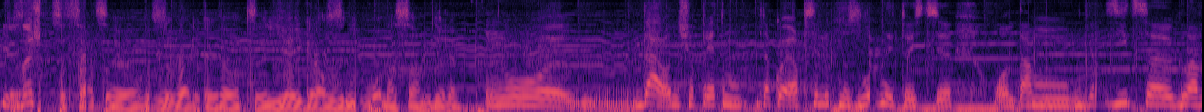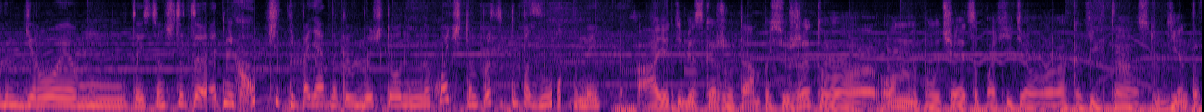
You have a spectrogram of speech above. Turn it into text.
Ты знаешь, ассоциации вызывали, когда вот я играл за него на самом деле? Ну, да, он еще при этом такой абсолютно злобный, то есть э, он там грозится главным героем, то есть он что-то от них хочет, непонятно как бы, что он именно хочет, он просто тупо злобный. А я тебе скажу, там по сюжету он, получается, похитил э, каких-то студентов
